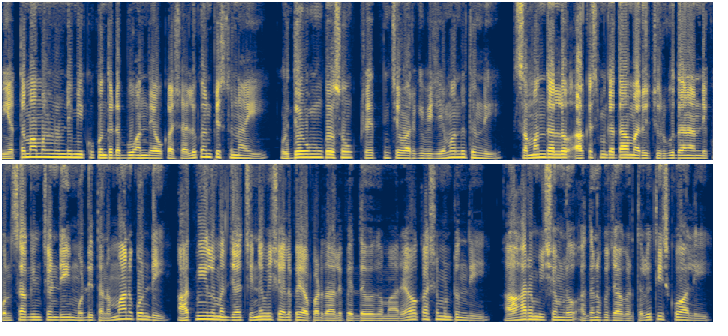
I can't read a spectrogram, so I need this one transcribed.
మీ అత్తమామల నుండి మీకు కొంత డబ్బు అందే అవకాశాలు కనిపిస్తున్నాయి. ఉద్యోగం కోసం ప్రయత్నించే వారికి విజయం అందుతుంది. సంబంధాల్లో ఆకస్మికత మరియు చురుకుదనాన్ని కొనసాగించండి ముడ్డితనం మానుకోండి. ఆత్మీయుల మధ్య చిన్న విషయాలపై అపార్థాలు పెద్దవిగా మారే అవకాశం ఉంటుంది. ఆహారం విషయంలో అదనపు జాగ్రత్తలు తీసుకోవాలి.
